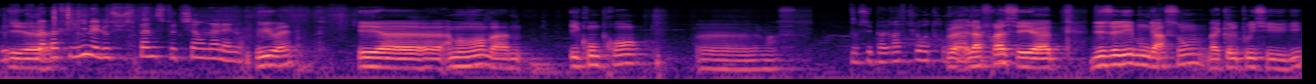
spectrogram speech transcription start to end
Le- Et, tu euh, l'as pas fini, mais le suspense te tient en haleine. Oui, ouais. Et euh, à un moment, bah, il comprend. euh, mince. Non, c'est pas grave, tu le retrouveras. Ouais, la phrase c'est euh, Désolé mon garçon, bah, que le policier lui dit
